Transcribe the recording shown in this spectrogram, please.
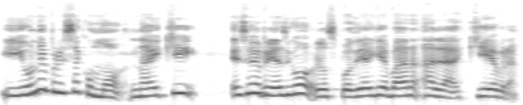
Y una empresa como Nike, ese riesgo los podía llevar a la quiebra.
